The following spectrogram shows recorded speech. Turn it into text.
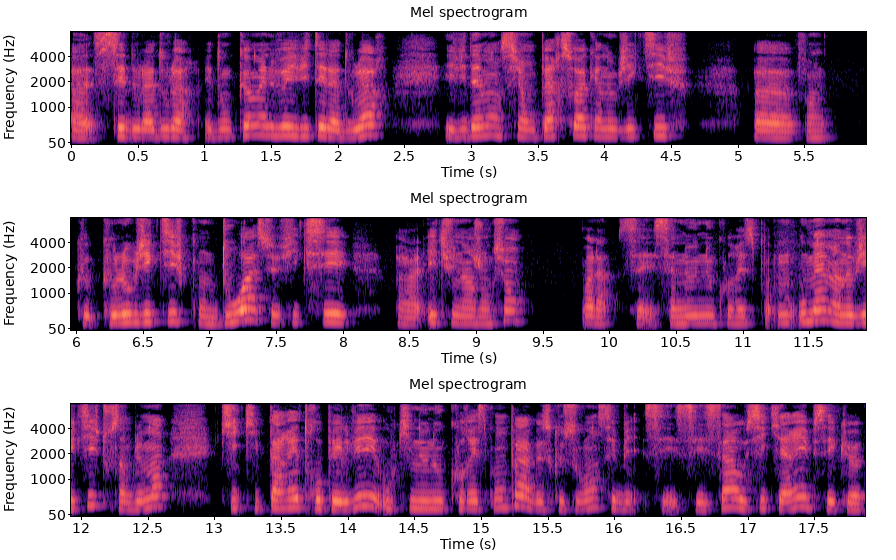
euh, c'est de la douleur. Et donc comme elle veut éviter la douleur, évidemment, si on perçoit qu'un objectif, euh, que, l'objectif qu'on doit se fixer euh, est une injonction, voilà, ça ne nous correspond. Ou même un objectif tout simplement qui, paraît trop élevé ou qui ne nous correspond pas. Parce que souvent, c'est ça aussi qui arrive, c'est que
